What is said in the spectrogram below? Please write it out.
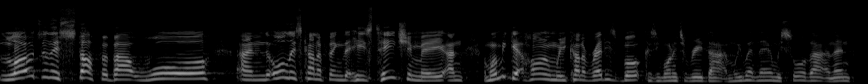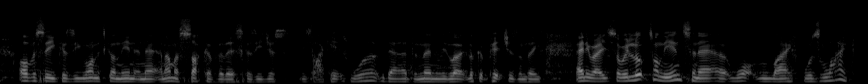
loads of this stuff about war and all this kind of thing that he's teaching me. And, and when we get home, we kind of read his book because he wanted to read that. And we went there and we saw that. And then, obviously, because he wanted to go on the internet, and I'm a sucker for this because he just, he's like, it's work, Dad. And then we like look at pictures and things. Anyway, so we looked on the internet at what life was like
